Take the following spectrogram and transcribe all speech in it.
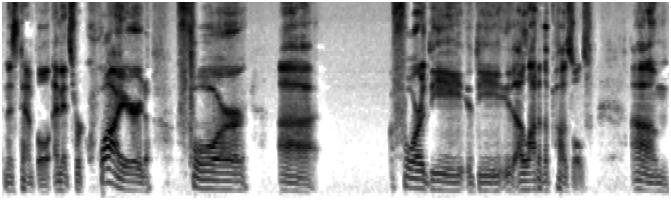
in this temple, and it's required for uh, for the the a lot of the puzzles. Um,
